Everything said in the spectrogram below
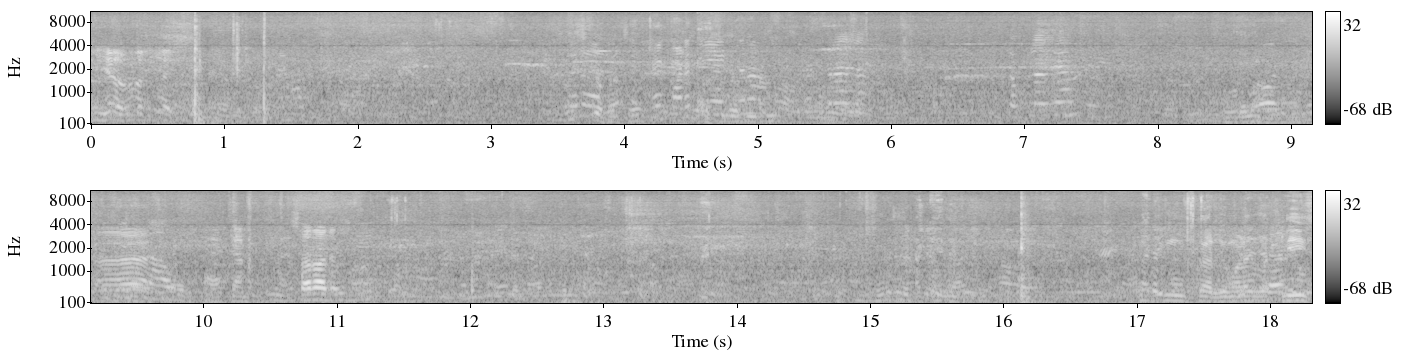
ਵਧੀਆ ਵਧੀਆ ਸਾਰਾ ਭਾਜੀ ਮੂਵ ਕਰ ਦਿਓ ਮਾੜਾ ਜਿਹਾ ਪਲੀਜ਼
